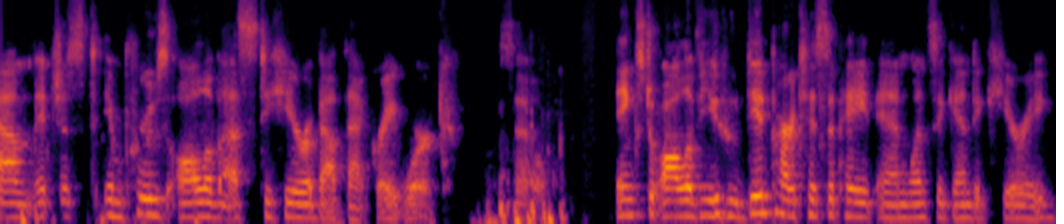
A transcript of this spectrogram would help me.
um, it just improves all of us to hear about that great work. So thanks to all of you who did participate and once again to Kiri.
